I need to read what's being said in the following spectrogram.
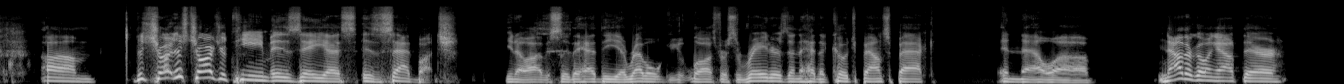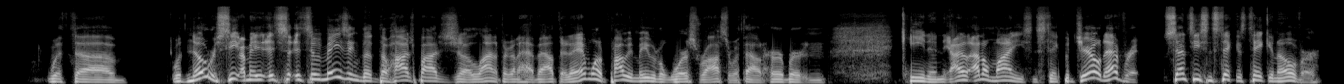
um, this, char- this Charger team is a uh, is a sad bunch. You know, obviously they had the uh, Rebel loss versus the Raiders, then they had the coach bounce back, and now uh, now they're going out there with uh, with no receiver. I mean, it's it's amazing that the hodgepodge uh, lineup they're going to have out there. They have one probably maybe the worst roster without Herbert and Keenan. I, I don't mind Easton Stick, but Gerald Everett, since Easton Stick has taken over,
